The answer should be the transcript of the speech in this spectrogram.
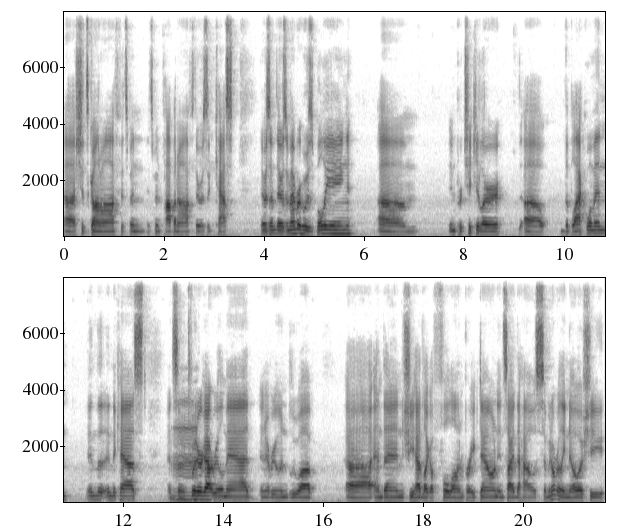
Uh, shit's gone off. It's been it's been popping off. There was a cast. There was a there was a member who was bullying. Um, in particular, uh, the black woman in the in the cast, and so Mm. Twitter got real mad, and everyone blew up. Uh, and then she had like a full on breakdown inside the house, and we don't really know if she,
